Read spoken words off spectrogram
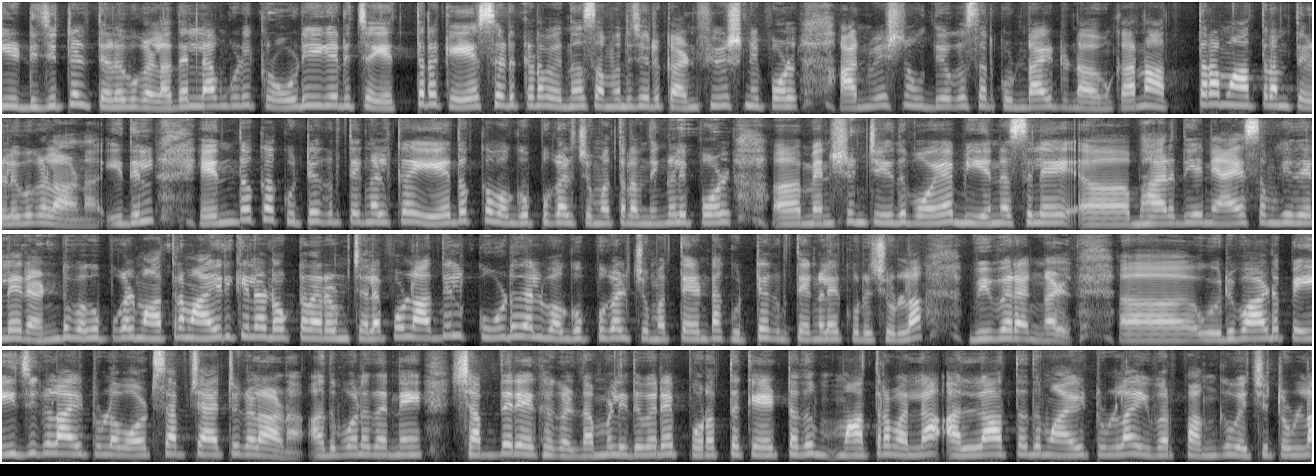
ഈ ഡിജിറ്റൽ തെളിവുകൾ അതെല്ലാം കൂടി ക്രോഡീകരിച്ച് എത്ര കേസ് എടുക്കണം എന്നത് സംബന്ധിച്ച് ഒരു കൺഫ്യൂഷൻ ഇപ്പോൾ അന്വേഷണ ഉദ്യോഗസ്ഥർക്ക് ഉണ്ടായിട്ടുണ്ടാകും കാരണം അത്രമാത്രം തെളിവുകളാണ്. ഇതിൽ എന്തൊക്കെ കുറ്റകൃത്യങ്ങൾക്ക് ഏതൊക്കെ വകുപ്പുകൾ ചുമത്തണം? നിങ്ങളിപ്പോൾ മെൻഷൻ ചെയ്തു പോയ ബി എൻ എസിലെ ഭാരതീയ ന്യായ സംഹിതയിലെ രണ്ട് വകുപ്പുകൾ മാത്രമായിരിക്കില്ല ഡോക്ടർ അരുൺ. ചിലപ്പോൾ അതിൽ കൂടുതൽ വകുപ്പുകൾ ചുമത്തേണ്ട കുറ്റകൃത്യങ്ങളെക്കുറിച്ചുള്ള വിവരങ്ങൾ ഒരുപാട് പേജുകളായിട്ടുള്ള വാട്സാപ്പ് ചാറ്റുകളാണ്. അതുപോലെ തന്നെ ശബ്ദരേഖകൾ നമ്മൾ ഇതുവരെ പുറത്ത് കേട്ടതും മാത്രമല്ല അല്ലാത്തതുമായിട്ടുള്ള ഇവർ പങ്കുവച്ചിട്ടുള്ള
